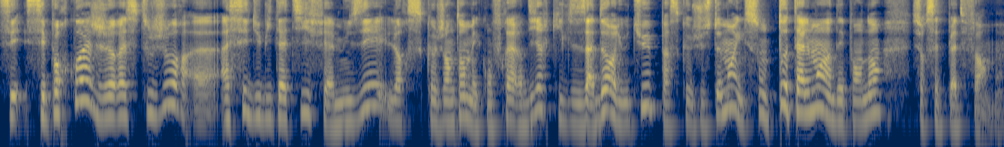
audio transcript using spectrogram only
C'est pourquoi je reste toujours euh, assez dubitatif et amusé lorsque j'entends mes confrères dire qu'ils adorent YouTube parce que justement ils sont totalement indépendants sur cette plateforme.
